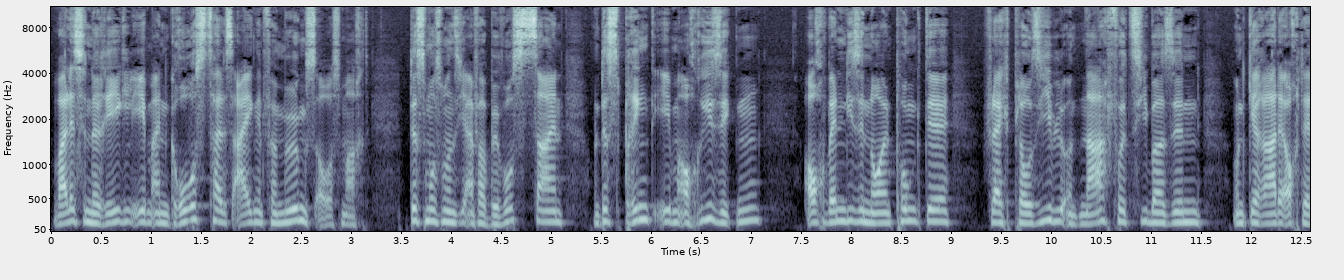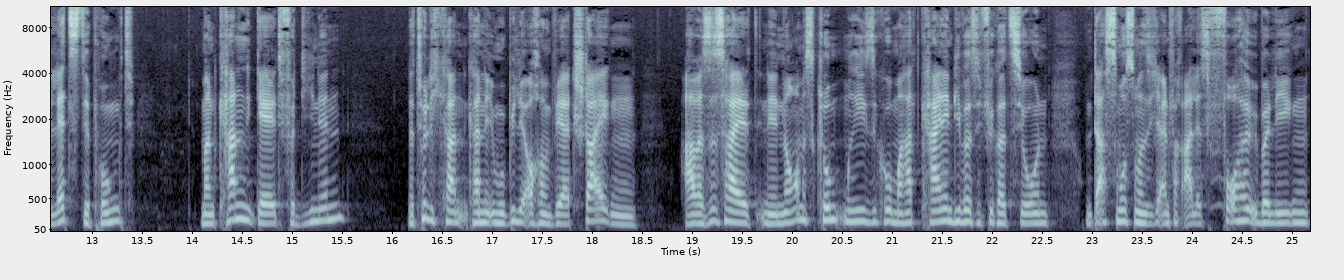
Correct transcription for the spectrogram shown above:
weil es in der Regel eben einen Großteil des eigenen Vermögens ausmacht. Das muss man sich einfach bewusst sein und das bringt eben auch Risiken, auch wenn diese neuen Punkte vielleicht plausibel und nachvollziehbar sind und gerade auch der letzte Punkt, man kann Geld verdienen. Natürlich kann, kann eine Immobilie auch im Wert steigen, aber es ist halt ein enormes Klumpenrisiko, man hat keine Diversifikation und das muss man sich einfach alles vorher überlegen,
